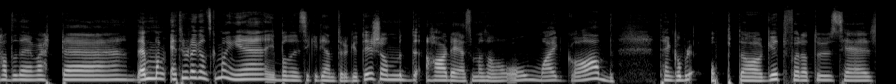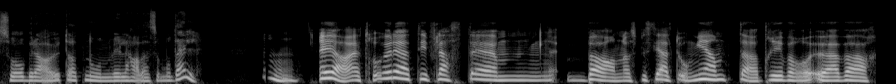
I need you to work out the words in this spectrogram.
hadde det vært eh, det er mange, Jeg tror det er ganske mange, både sikkert jenter og gutter, som har det som en sånn Oh my god! Tenk å bli oppdaget for at du ser så bra ut at noen vil ha deg som modell. Mm. Ja, jeg tror det at de fleste mm, barn, og spesielt unge jenter, driver og øver,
